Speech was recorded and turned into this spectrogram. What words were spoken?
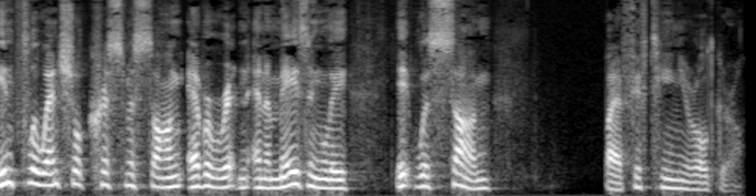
influential Christmas song ever written. And amazingly, it was sung by a 15 year old girl.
